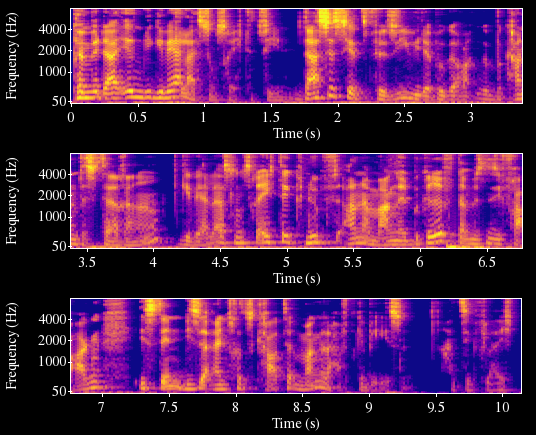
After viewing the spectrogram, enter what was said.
können wir da irgendwie Gewährleistungsrechte ziehen? Das ist jetzt für Sie wieder be bekanntes Terrain. Gewährleistungsrechte knüpft an einen Mangelbegriff. Da müssen Sie fragen, ist denn diese Eintrittskarte mangelhaft gewesen? Hat sie vielleicht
